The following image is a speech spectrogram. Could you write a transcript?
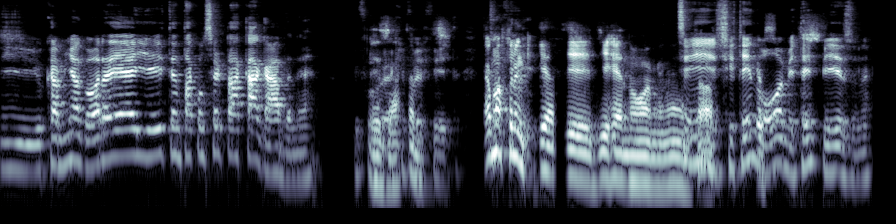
E o caminho agora é a EA tentar consertar a cagada, né? Que foi, Exatamente. Que foi feita. É uma franquia de, de renome, né? Sim, então, que tem nome, tem peso, né?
